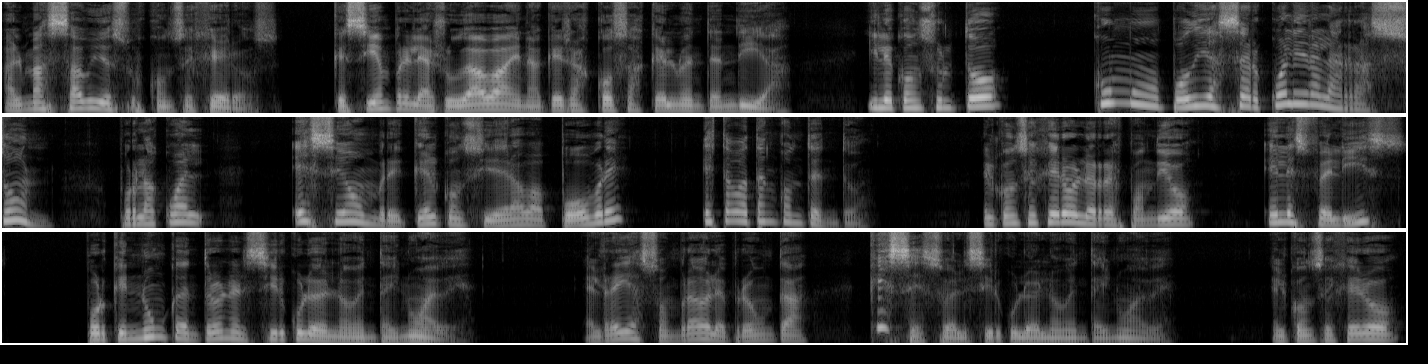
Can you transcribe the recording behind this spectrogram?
al más sabio de sus consejeros, que siempre le ayudaba en aquellas cosas que él no entendía, y le consultó cómo podía ser, cuál era la razón por la cual ese hombre que él consideraba pobre estaba tan contento. El consejero le respondió, él es feliz porque nunca entró en el círculo del 99. El rey asombrado le pregunta, ¿qué es eso del círculo del 99? El consejero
